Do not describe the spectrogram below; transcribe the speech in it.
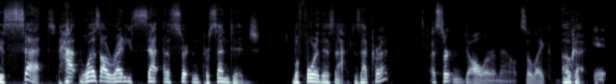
is set, ha- was already set at a certain percentage before this act. Is that correct? A certain dollar amount. So like okay, it,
